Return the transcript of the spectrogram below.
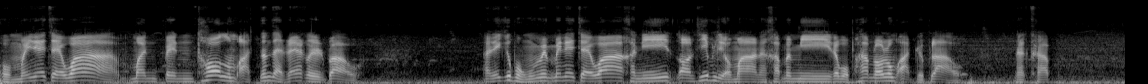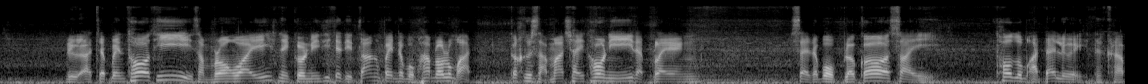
ผมไม่แน่ใจว่ามันเป็นท่อลมอัดตั้งแต่แรกเลยหรือเปล่า อันนี้คือผมไม่ไม่แน่ใจว่าคันนี้ตอนที่ผลิตออกมานะครับ มันมีระบบห้ามล้อลมอัดหรือเปล่านะครับ หรืออาจจะเป็นท่อที่สำรองไว้ในกรณีที่จะติดตั้งเป็นระบบห้ามล้อลมอัด ก็คือสามารถใช้ท่อนี้ดัดแปลง ใส่ระบบแล้วก็ใส่ท่อลมอัดได้เลยนะครับ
